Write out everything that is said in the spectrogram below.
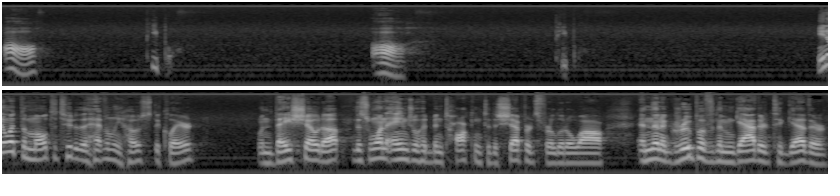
All people. All You know what the multitude of the heavenly hosts declared? When they showed up, this one angel had been talking to the shepherds for a little while, and then a group of them gathered together,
